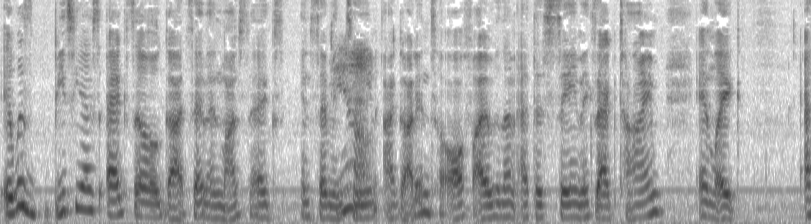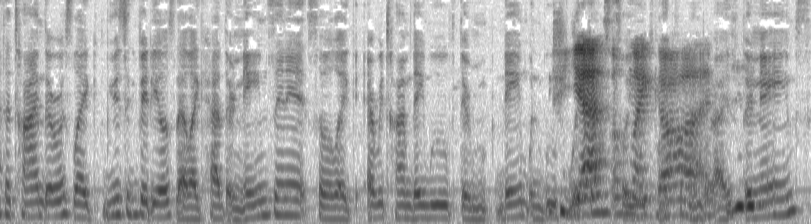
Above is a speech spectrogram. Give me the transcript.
It was BTS, EXO, GOT7, Monsta X, and Seventeen. Damn. I got into all five of them at the same exact time, and like at the time there was like music videos that like had their names in it. So like every time they moved, their name would move. With Yes, them, oh so you my could, like, God. memorize their names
